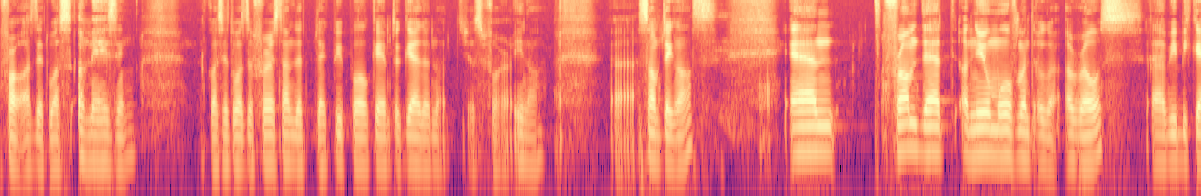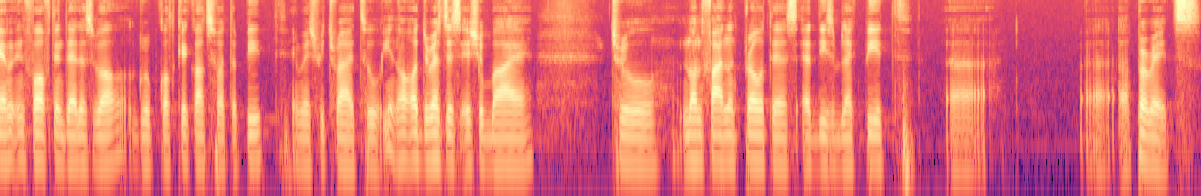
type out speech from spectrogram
For us, it was amazing because it was the first time that black people came together, not just for, you know, uh, something else. And from that, a new movement arose. Uh, we became involved in that as well, a group called Kick Out Zwarte Piet, in which we tried to, you know, address this issue by, through non-violent protests at these Black uh, parades.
